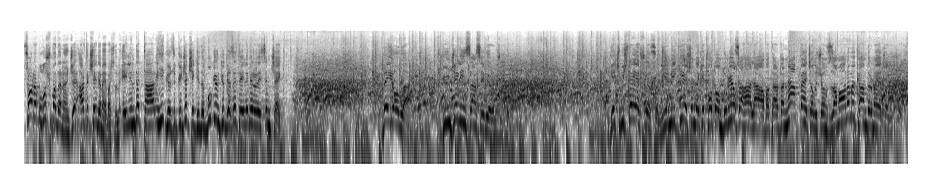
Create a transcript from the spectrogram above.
Sonra buluşmadan önce artık şey demeye başladım. Elinde tarihi gözükecek şekilde bugünkü gazeteyle bir resim çek. Ve yolla. Güncel insan seviyorum çünkü. Geçmişte yaşıyorsun. 22 yaşındaki foton duruyorsa hala avatarda ne yapmaya çalışıyorsun? Zamanı mı kandırmaya çalışıyorsun?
